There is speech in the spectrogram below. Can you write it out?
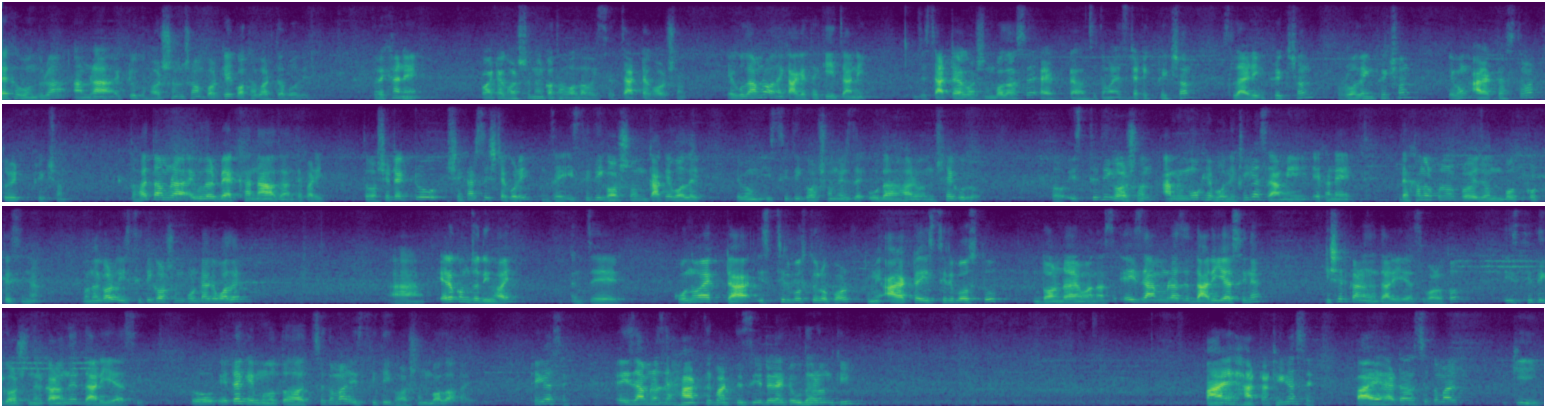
দেখো বন্ধুরা, আমরা একটু ঘর্ষণ সম্পর্কে কথাবার্তা বলি। তো এখানে কয়টা ঘর্ষণের কথা বলা হয়েছে? চারটা ঘর্ষণ। এগুলো আমরা অনেক আগে থেকেই জানি যে চারটা ঘর্ষণ বলা আছে। একটা হচ্ছে তোমার static friction sliding friction rolling friction এবং আরেকটা হচ্ছে তোমার ফ্লুইড ফ্রিকশন তো হয়তো আমরা এগুলোর ব্যাখ্যা নাও জানতে পারি। তো সেটা একটু শেখার চেষ্টা করি যে স্থিতি ঘর্ষণ কাকে বলে এবং স্থিতি ঘর্ষণের যে উদাহরণ সেগুলো। তো স্থিতি ঘর্ষণ আমি মুখে বলি, ঠিক আছে? আমি এখানে দেখানোর কোনো প্রয়োজন বোধ করতেছি না। মনে করো, স্থিতি ঘর্ষণ কোনটাকে বলে? এরকম যদি হয় যে কোনো একটা স্থির বস্তুর ওপর তুমি আর একটা স্থির বস্তু দণ্ডায়মান আছে। এই যে আমরা যে দাঁড়িয়ে আছি না, কিসের কারণে দাঁড়িয়ে আছি বলো তো? স্থিতি ঘর্ষণের কারণে দাঁড়িয়ে আছি। তো এটাকে মূলত হচ্ছে তোমার স্থিতি ঘর্ষণ বলা হয়। ঠিক আছে? এই যে আমরা যে হাঁটতে পারতেছি, এটার একটা উদাহরণ কি? পায়ে হাঁটা, ঠিক আছে? পায়ে হাঁটা হচ্ছে তোমার কি?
